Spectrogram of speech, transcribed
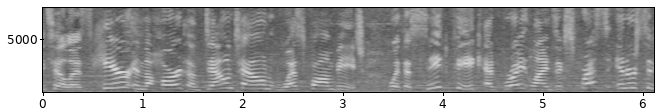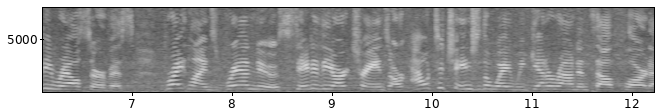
Tillis here in the heart of downtown West Palm Beach with a sneak peek at Brightline's Express Intercity Rail Service. Brightline's brand new state-of-the-art trains are out to change the way we get around in South Florida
